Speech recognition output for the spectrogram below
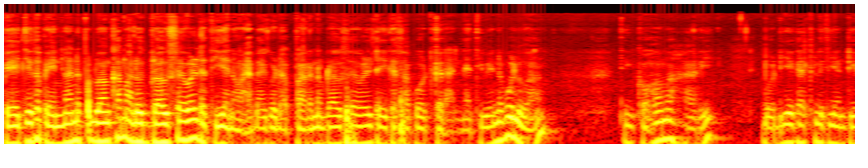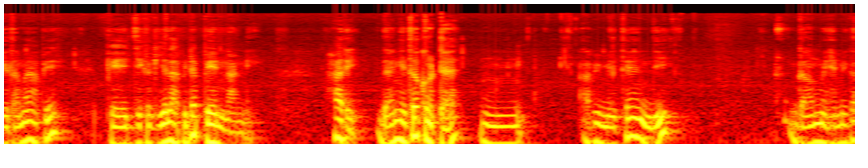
පේජක පෙන්න්න පුළුවන්කම අලුත් බ්‍රවසවල්ට තියෙනවා. හැබැයි ගොඩ පරණ බ්‍රවසවල්ට එක සපෝට් කරන්න නැති වෙන පුළුවන්. තින් කොහොම හරි බොඩිය ඇතුළි තියන්ටිය තම අපේ පේජ්ජික කියලා අපිට පෙන්න්නන්නේ හරි. දැන් එතකොට අපි මෙතැන්දි ගම්ම එහෙම එකක්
